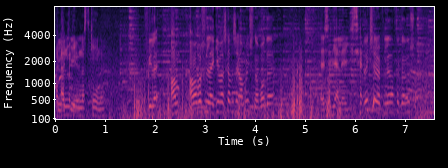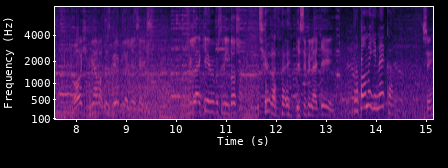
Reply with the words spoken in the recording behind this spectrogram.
Θα κάνουμε και ε. γυμναστική, ναι. Φίλε, άμα, άμα πας φυλακή βασικά θα σε γαμίσουν, οπότε Εσύ διαλέγεις. δεν ξέρω φίλε, θα αυτοκτονήσω. Όχι, μία από αυτές τι δύο επιλογές έχεις. Φυλακή, μήπως τη γλιτώσω. Και εσύ φυλακή. Να πάω με γυναίκα. Εσύ.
